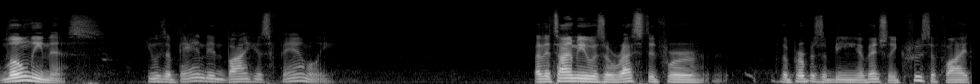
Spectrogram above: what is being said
Loneliness. He was abandoned by his family. By the time he was arrested for the purpose of being eventually crucified,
